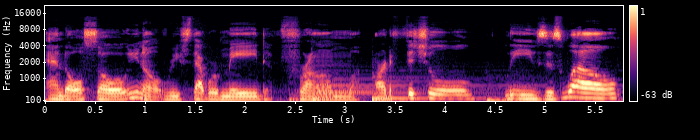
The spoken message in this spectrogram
And also, you know, wreaths that were made from artificial leaves as well,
